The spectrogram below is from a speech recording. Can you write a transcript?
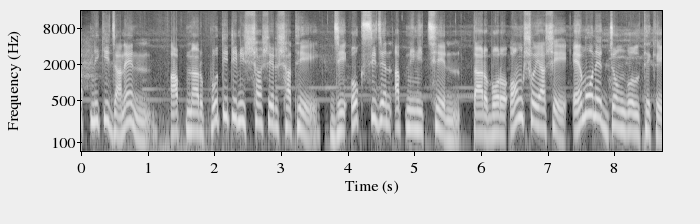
আপনি কি জানেন আপনার প্রতিটি নিঃশ্বাসের সাথে যে অক্সিজেন আপনি নিচ্ছেন, তার বড় অংশই আসে এমন এক জঙ্গল থেকে,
